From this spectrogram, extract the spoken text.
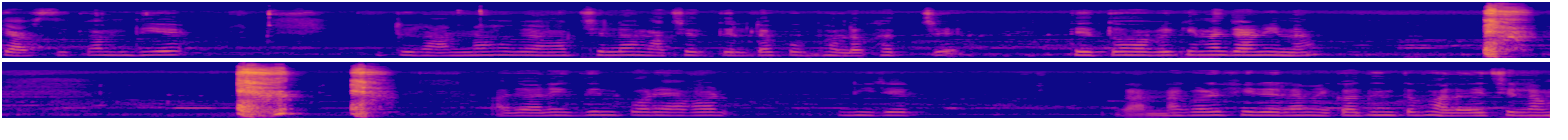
ক্যাপসিকাম দিয়ে একটু রান্না হবে আমার ছেলে, মাছের তেলটা খুব ভালো খাচ্ছে। তেতো হবে কি না জানি না। আজ অনেক দিন পরে আবার নিজের রান্নাঘরে ফিরে এলাম। একদিন তো ভালো হয়েছিলাম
